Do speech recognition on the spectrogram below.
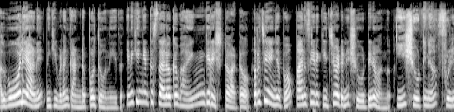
അതുപോലെയാണ് എനിക്ക് ഇവിടം കണ്ടപ്പോൾ തോന്നിയത്. എനിക്ക് ഇങ്ങനത്തെ സ്ഥലമൊക്കെ ഭയങ്കര ഇഷ്ടമാട്ടോ കുറച്ച് കഴിഞ്ഞപ്പോ മാനസിയുടെ കിച്ചുവേട്ടന് ഷൂട്ടിന് വന്നു. ഈ ഷൂട്ടിന് ഫുൾ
